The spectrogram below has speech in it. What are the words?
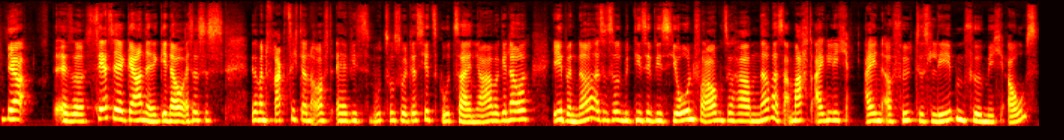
Ja, also sehr, sehr gerne, genau. Also es ist, man fragt sich dann oft, äh, wie, wozu soll das jetzt gut sein? Ja, aber genau eben, ne? Also so mit diese Vision vor Augen zu haben, ne? Was macht eigentlich ein erfülltes Leben für mich aus?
